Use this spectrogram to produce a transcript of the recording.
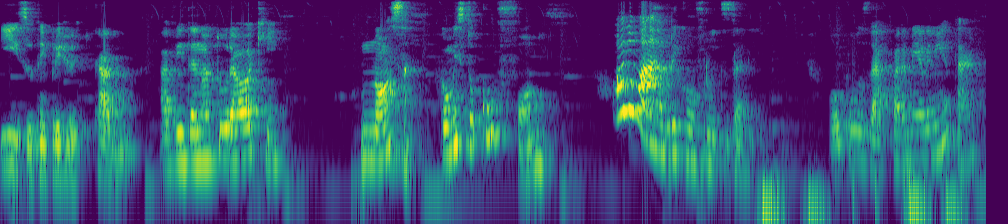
e isso tem prejudicado a vida natural aqui. Nossa, como estou com fome! Olha uma árvore com frutos ali. Vou pousar para me alimentar.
